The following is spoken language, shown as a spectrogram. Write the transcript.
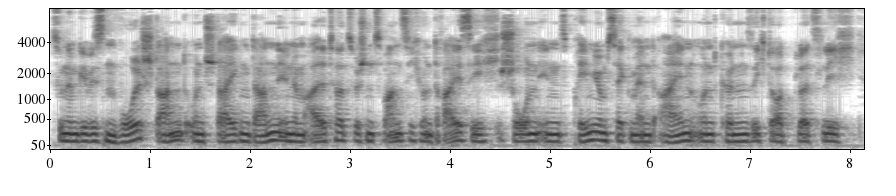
zu einem gewissen Wohlstand und steigen dann in einem Alter zwischen 20 und 30 schon ins Premium-Segment ein und können sich dort plötzlich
